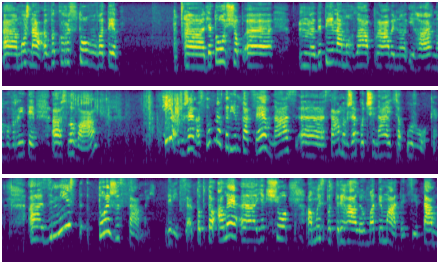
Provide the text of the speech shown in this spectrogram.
А, можна використовувати е, для того, щоб е, дитина могла правильно і гарно говорити е, слова. І вже наступна сторінка це в нас е, саме вже починаються уроки. Е, зміст той же самий. Дивіться, тобто, але е, якщо ми спостерігали в математиці, там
